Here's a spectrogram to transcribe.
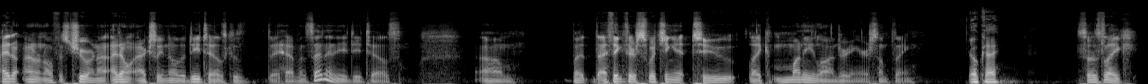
i don't i don't know if it's true or not i don't actually know the details because they haven't said any details um but i think they're switching it to like money laundering or something Okay. So it's like,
